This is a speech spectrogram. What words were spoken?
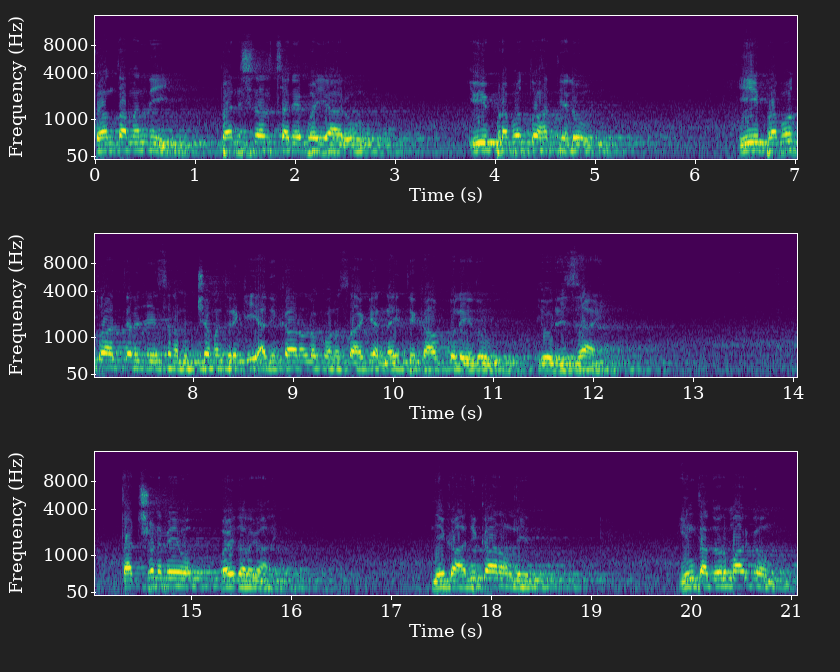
కొంతమంది పెన్షనర్ చనిపోయారు. ఇవి ప్రభుత్వ హత్యలు ఈ ప్రభుత్వ హత్యలు చేసిన ముఖ్యమంత్రికి అధికారంలో కొనసాగే నైతిక హక్కు లేదు. You resign. తక్షణమే వైదొలగాలి. నీకు అధికారం లేదు. ఇంత దుర్మార్గం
